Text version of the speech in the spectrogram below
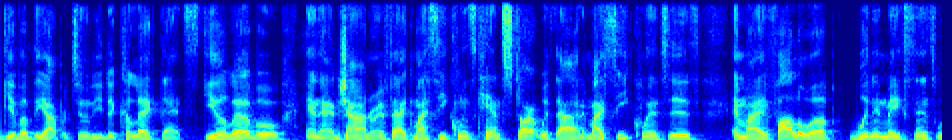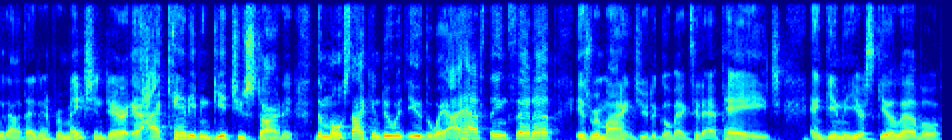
give up the opportunity to collect that skill level and that genre. In fact, my sequence can't start without it. My sequence is and my follow up wouldn't make sense without that information, Derek. I can't even get you started. The most I can do with you, the way I have things set up, is remind you to go back to that page and give me your skill level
